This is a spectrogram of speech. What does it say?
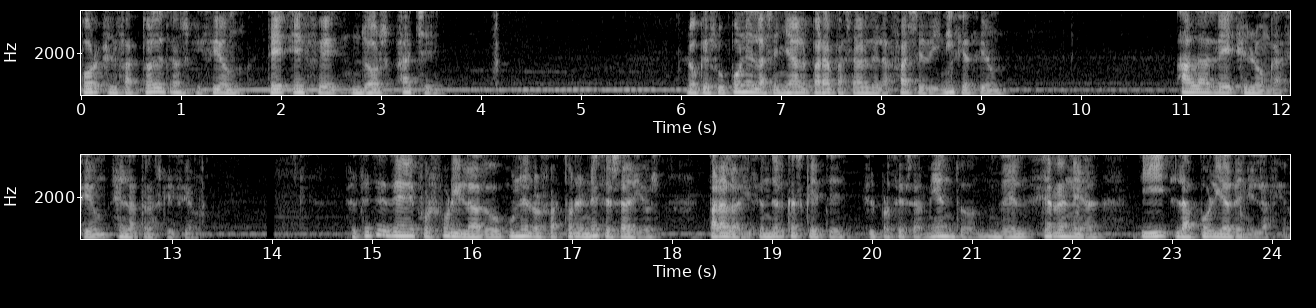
por el factor de transcripción TF2H lo que supone la señal para pasar de la fase de iniciación a la de elongación en la transcripción. El CTD fosforilado une los factores necesarios para la adición del casquete, el procesamiento del RNA y la poliadenilación.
